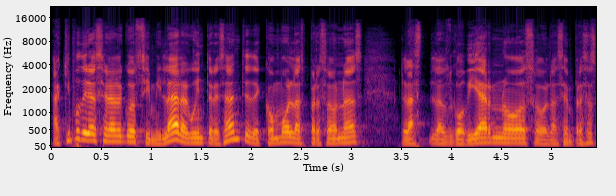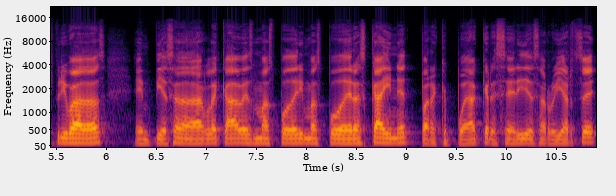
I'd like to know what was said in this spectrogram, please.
Aquí podría ser algo similar, algo interesante, de cómo las personas, los gobiernos o las empresas privadas empiezan a darle cada vez más poder y más poder a Skynet para que pueda crecer y desarrollarse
